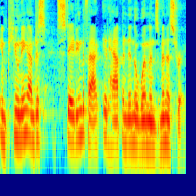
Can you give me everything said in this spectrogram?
impugning, I'm just stating the fact it happened in the women's ministry.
